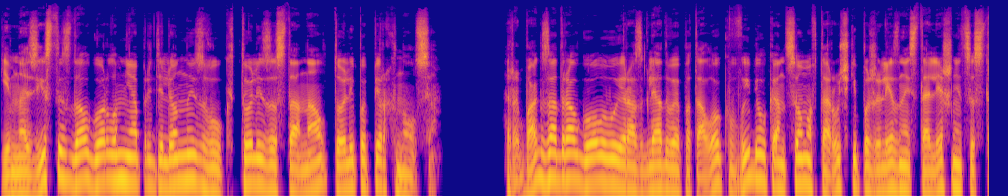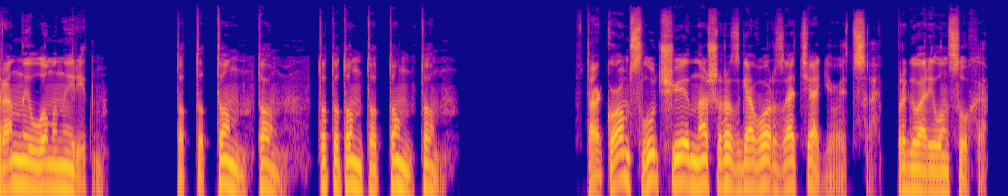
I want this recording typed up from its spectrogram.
Гимназист издал горлом неопределенный звук, то ли застонал, то ли поперхнулся. Рыбак задрал голову и, разглядывая потолок, выбил концом авторучки по железной столешнице странный ломаный ритм. То-то-тон-тон, то-то-тон-то-тон-тон. «В таком случае наш разговор затягивается», — проговорил он сухо.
